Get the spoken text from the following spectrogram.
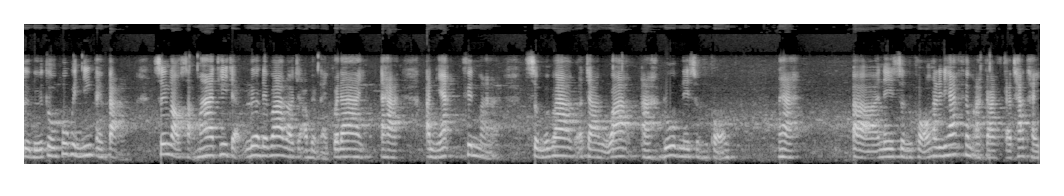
ตัวหรือตัวพวกวินนิ่งต่างๆ ซึ่งเราสามารถที่จะเลือกได้ว่าเราจะเอาแบบไหนก็ได้นะคะอันนี้ขึ้นมาสมมติว่าอาจารย์บอกว่าอะรูปในส่วนของนะคะในส่วนของอะไรที่คะเครื่องอากาศกาชาติไทย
